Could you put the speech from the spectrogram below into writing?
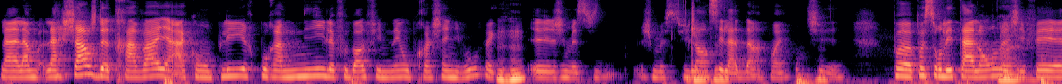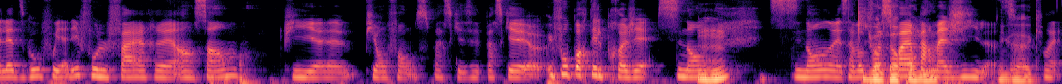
la, la, la charge de travail à accomplir pour amener le football féminin au prochain niveau. Fait que Mhm. euh, je me suis, je me suis lancée là-dedans. Ouais. Pas, pas sur les talons, Ouais. j'ai fait let's go, faut y aller, faut le faire euh, ensemble. Puis, euh, puis on fonce parce que c'est parce que euh, il faut porter le projet. Sinon, Mhm. sinon euh, ça va Qui pas va se faire par nous. magie. Là, Exact. Ouais.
